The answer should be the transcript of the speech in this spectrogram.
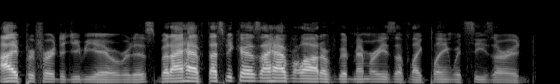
I prefer the GBA over this, but I have that's because I have a lot of good memories of like playing with Cesar and,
